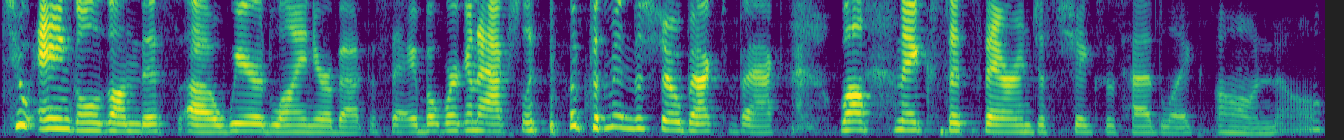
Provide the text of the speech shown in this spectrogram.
two angles on this uh weird line you're about to say, but we're gonna actually put them in the show back to back. While Snake sits there and just shakes his head like, oh no.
